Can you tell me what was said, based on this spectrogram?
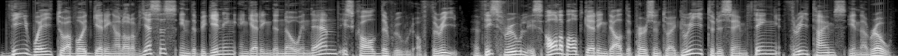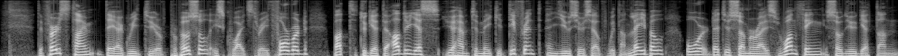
The way to avoid getting a lot of yeses in the beginning and getting the no in the end is called the rule of three. This rule is all about getting the other person to agree to the same thing three times in a row. The first time they agree to your proposal is quite straightforward, but to get the other yes, you have to make it different and use yourself with an label, or that you summarize one thing so you get an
